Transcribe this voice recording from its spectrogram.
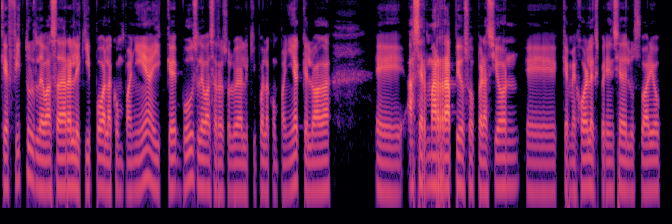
qué features le vas a dar al equipo, a la compañía y qué bugs le vas a resolver al equipo, a la compañía que lo haga eh, hacer más rápido su operación, que mejore la experiencia del usuario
